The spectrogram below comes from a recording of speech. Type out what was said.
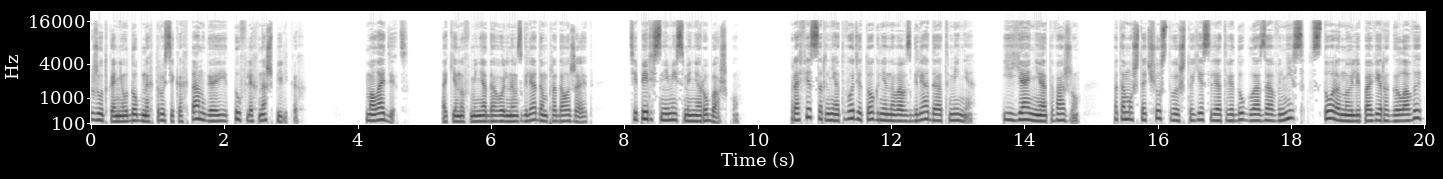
жутко неудобных трусиках танго и туфлях на шпильках. «Молодец», — окинув меня довольным взглядом, продолжает. «Теперь сними с меня рубашку». Профессор не отводит огненного взгляда от меня. И я не отвожу, потому что чувствую, что если отведу глаза вниз, в сторону или поверх головы,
